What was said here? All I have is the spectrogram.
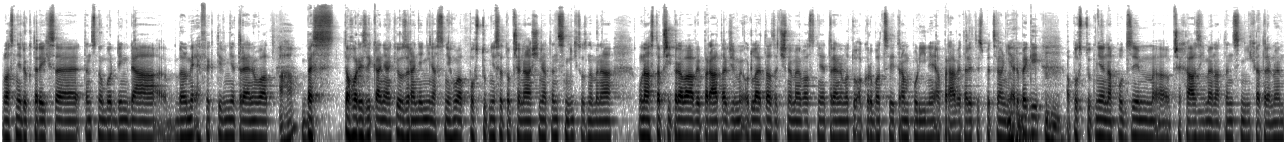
vlastně do kterých se ten snowboarding dá velmi efektivně trénovat Aha. bez toho rizika nějakého zranění na sněhu a postupně se to přenáší na ten sníh. To znamená, u nás ta příprava vypadá tak, že my od léta začneme vlastně trénovat tu akrobaci, trampolíny a právě tady ty speciální mm-hmm. airbagy mm-hmm. a postupně na podzim eh, přecházíme na ten sníh a trénujeme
